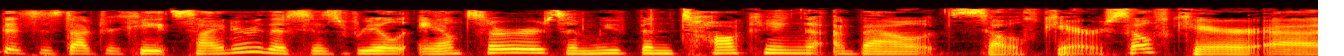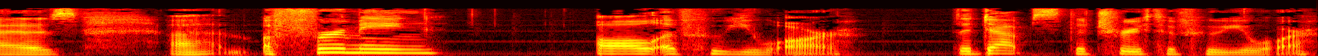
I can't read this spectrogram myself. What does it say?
this is Dr. Kate Siner. This is Real Answers, and we've been talking about self care. Self care as um, affirming all of who you are the depths, the truth of who you are.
